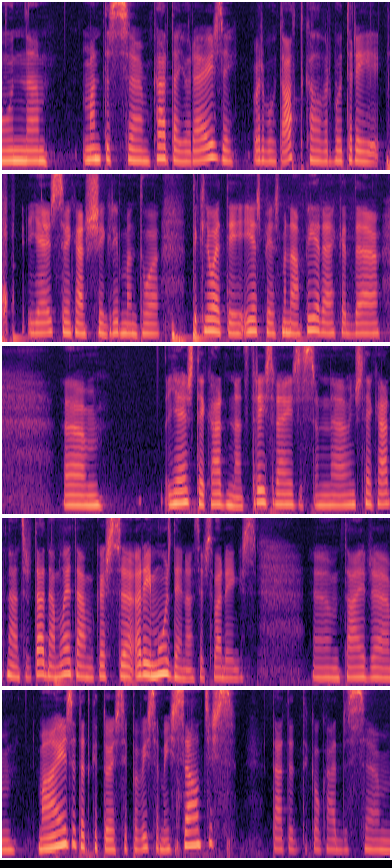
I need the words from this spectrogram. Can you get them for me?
Un um, man tas um, kārtējo reizi, varbūt atkal, varbūt arī Jēzus vienkārši grib man to tik ļoti iespiest manā pierē, kad uh, um, Jēzus tiek kārdināts trīs reizes, un uh, viņš tiek kārdināts ar tādām lietām, kas uh, arī mūsdienās ir svarīgas. Um, tā ir um, maize, tad, kad tu esi pavisam izsalcis, tā tad kaut kādas um,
